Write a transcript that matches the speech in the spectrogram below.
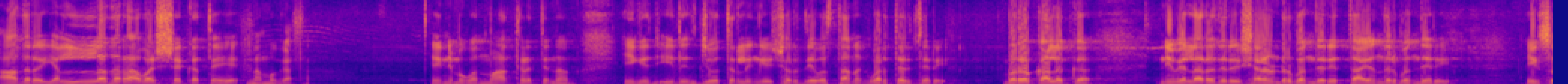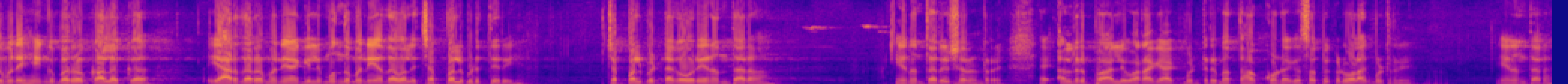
ಆದರೆ ಎಲ್ಲದರ ಅವಶ್ಯಕತೆ ನಮಗದ ಈಗ ನಿಮಗೊಂದು ಮಾತು ಹೇಳ್ತೀನಿ ನಾನು. ಈಗ ಇದು ಜ್ಯೋತಿರ್ಲಿಂಗೇಶ್ವರ ದೇವಸ್ಥಾನಕ್ಕೆ ಬರ್ತಿರ್ತೀರಿ. ಬರೋ ಕಾಲಕ್ಕೆ ನೀವೆಲ್ಲರೂ ಅದಿರಿ, ಶರಣರು ಬಂದಿರಿ, ತಾಯಂದ್ರು ಬಂದಿರಿ. ಈಗ ಸುಮ್ಮನೆ ಹಿಂಗೆ ಬರೋ ಕಾಲಕ್ಕೆ ಯಾರ್ದಾರ ಮನೆಯಾಗಿಲ್ಲ ಮುಂದೆ ಮನೆ ಅದಾವಲ್ಲ, ಚಪ್ಪಲ್ ಬಿಡ್ತೀರಿ. ಚಪ್ಪಲ್ ಬಿಟ್ಟಾಗ ಅವ್ರು ಏನಂತಾರ? ಏನಂತಾರೆ ಶರಣ್ರಿ? ಅಲ್ರಿಪ್ಪ ಅಲ್ಲಿ ಹೊರಗೆ ಹಾಕ್ಬಿಟ್ರಿ, ಮತ್ತೆ ಹಾಕ್ಕೊಂಡೋಗಿ ಸ್ವಲ್ಪ ಈ ಕಡೆ ಒಳಗೆ ಬಿಟ್ರಿ. ಏನಂತಾರೆ?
